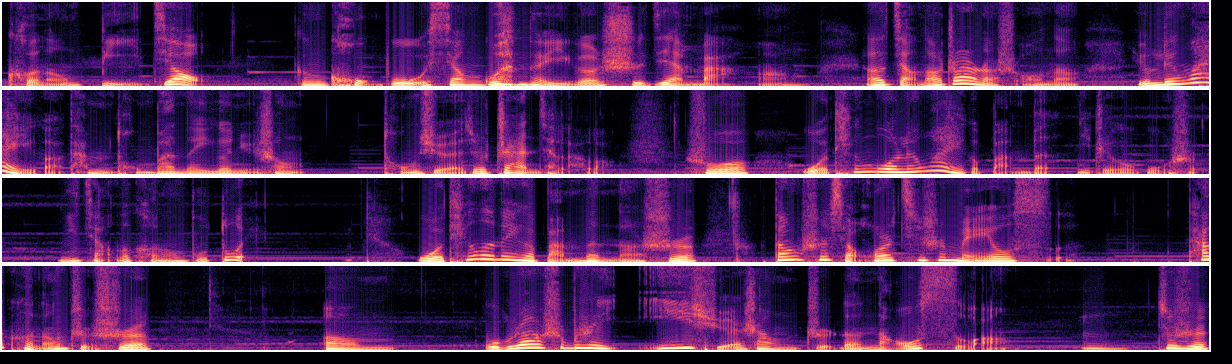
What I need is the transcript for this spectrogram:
可能比较跟恐怖相关的一个事件吧，啊。嗯然后讲到这儿的时候呢，有另外一个他们同班的一个女生同学就站起来了，说：“我听过另外一个版本，你这个故事，你讲的可能不对。我听的那个版本呢是，当时小花其实没有死，她可能只是，嗯，我不知道是不是医学上指的脑死亡，嗯就是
